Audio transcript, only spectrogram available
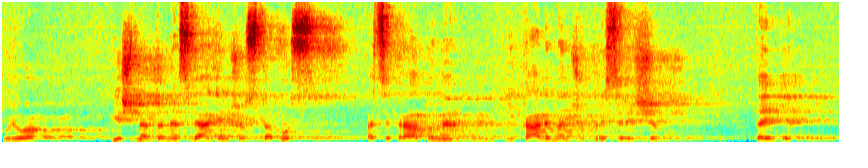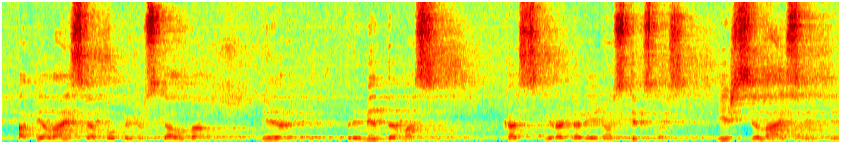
kuriuo išmetame slegiančius stabus, atsikratome įkalinančių prisirišimų. Taigi, apie laisvę popiežius kalba ir primindamas, kas yra gavėnios tikslas - išsilaisvinti,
